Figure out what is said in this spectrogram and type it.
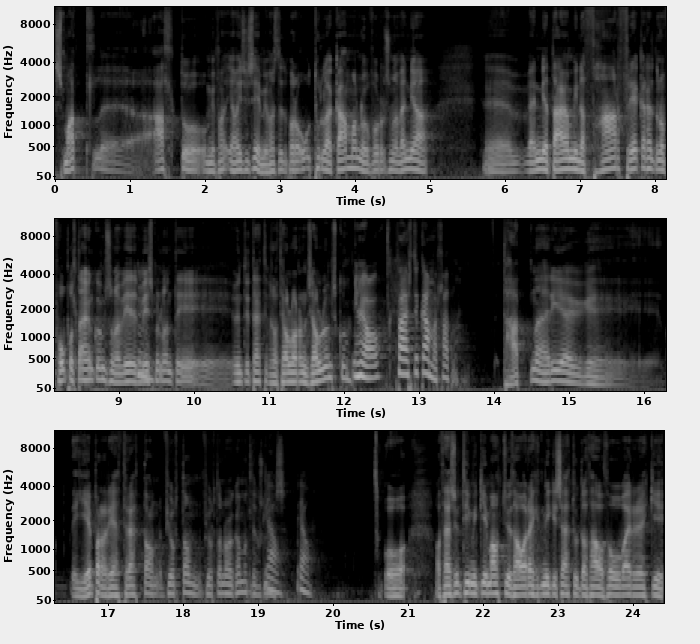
small uh, allt og, og mér fannst, já eins og ég segi, mér fannst þetta bara ótrúlega gaman og fóru svona að venja venja daga mína þar frekar heldur á fótboltæðingum svona við mismunandi undirtækti frá þjálfaranum sjálfum sko. Já, hvað ertu gammal þarna? Þarna er ég eh, ég er bara rétt 13, 14, 14 ára gammal Já, já, og á þessum tími Game 80 þá var ekkert mikið sett út af það og þó væri ekki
